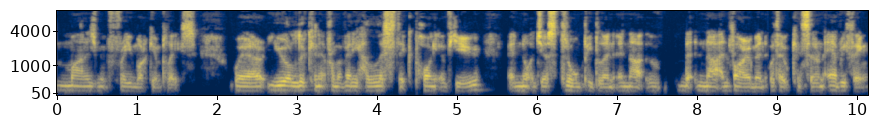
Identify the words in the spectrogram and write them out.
management framework in place where you're looking at it from a very holistic point of view and not just throwing people in, in that in that environment without considering everything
